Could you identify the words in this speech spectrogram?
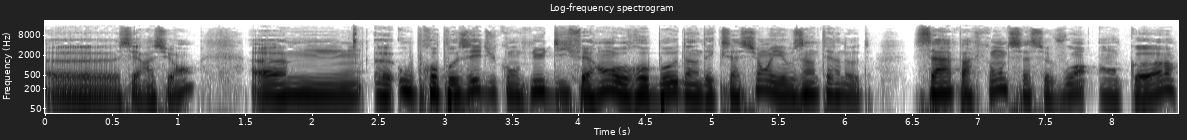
Euh, c'est rassurant. Euh, euh, ou proposer du contenu différent aux robots d'indexation et aux internautes. Ça, par contre, ça se voit encore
